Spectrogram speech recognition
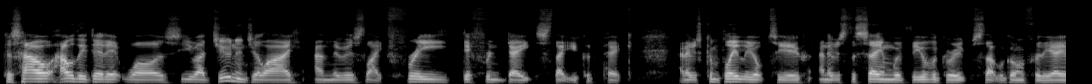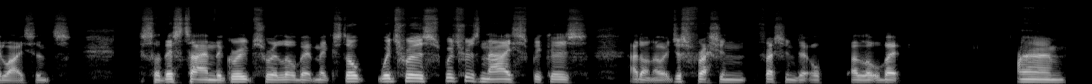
Because how how they did it was you had June and July, and there was like three different dates that you could pick, and it was completely up to you. And it was the same with the other groups that were going for the A license. So this time the groups were a little bit mixed up, which was which was nice because I don't know, it just freshened freshened it up a little bit. Um,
